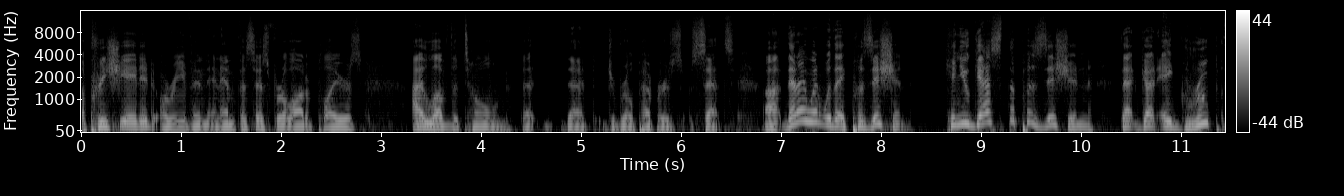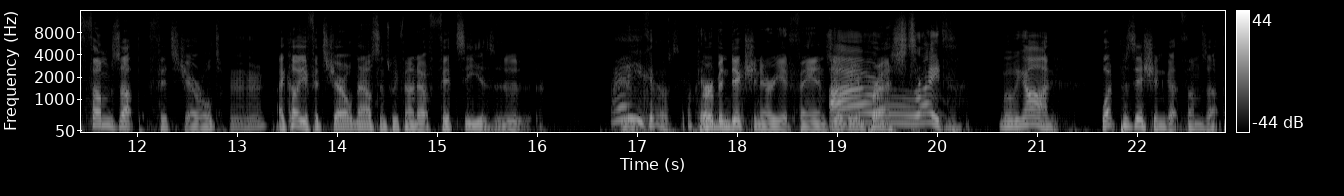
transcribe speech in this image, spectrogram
appreciated or even an emphasis for a lot of players i love the tone that that jabril peppers sets uh, then i went with a position can you guess the position that got a group thumbs up fitzgerald mm-hmm. i call you fitzgerald now since we found out fitzy is ugh. Well, you could okay. urban dictionary at fans you'll be impressed All right. Moving on. what position got thumbs up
